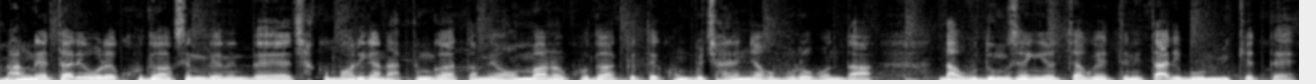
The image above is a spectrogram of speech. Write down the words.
막내딸이 올해 고등학생 되는데 자꾸 머리가 나쁜 것 같다며 엄마는 고등학교 때 공부 잘했냐고 물어본다. 나 우등생이었다고 했더니 딸이 못 믿겠대.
